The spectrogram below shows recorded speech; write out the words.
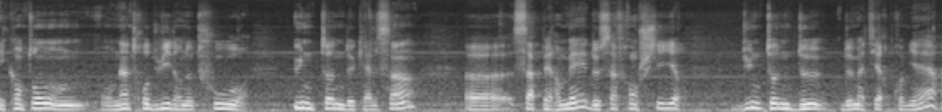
et quand on, introduit dans notre four une tonne de calcin, euh, ça permet de s'affranchir d'une tonne 2 de matières premières,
